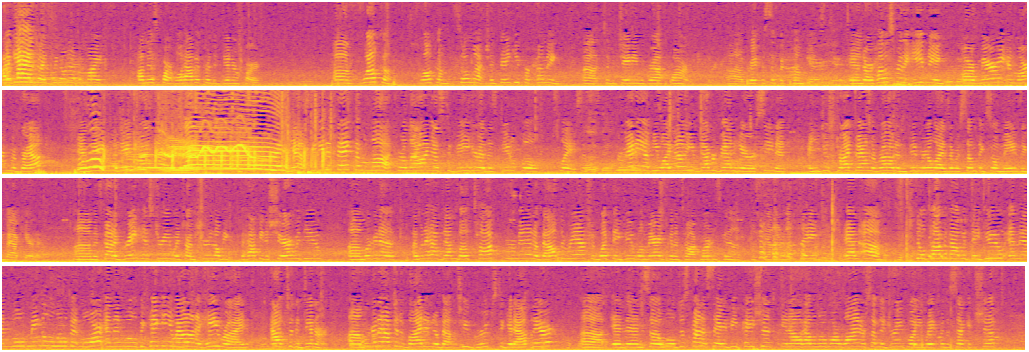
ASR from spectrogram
I apologize, we don't have a mic on this part. We'll have it for the dinner part. Um, welcome, welcome so much, and thank you for coming uh, to the J.D. McGrath Farm, uh, Great Pacific Pumpkins. And our hosts for the evening are Mary and Martin McGrath, and they, they wrote that. Yes, we need to thank them a lot for allowing us to be here in this beautiful place. This is for many of you. I know you've never been here or seen it, and you just drive down the road and didn't realize there was something so amazing back here. Um, it's got a great history, which I'm sure they'll be happy to share with you. Um, we're gonna, I'm gonna have them both talk for a minute about the ranch and what they do. Well, Mary's gonna talk. Martin's gonna just stand there look pretty, and um, they'll talk about what they do, and then we'll mingle a little bit more, and then we'll be taking you out on a hay ride out to the dinner. Um, we're gonna have to divide into about two groups to get out there. Uh, and then, so we'll just kind of say, be patient, you know, have a little more wine or something to drink while you wait for the second shift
